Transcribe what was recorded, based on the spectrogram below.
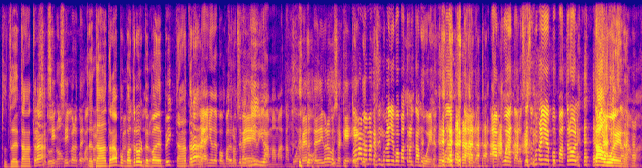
Tú- Ustedes están atrás. Sí, no, sí, pero no, te- Ustedes están atrás, Pop Patrol, Pepa de Pig, están atrás. cumpleaños de Pop no Patrol son- niños. La mamá tan buena. Pero te digo una cosa, que... Todas las mamás que hacen cumpleaños de Pop Patrol tan buenas. Tú puedes apuestarlo. Apuéstalo. Si es un cumpleaños de Pop Patrol, Está buena.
